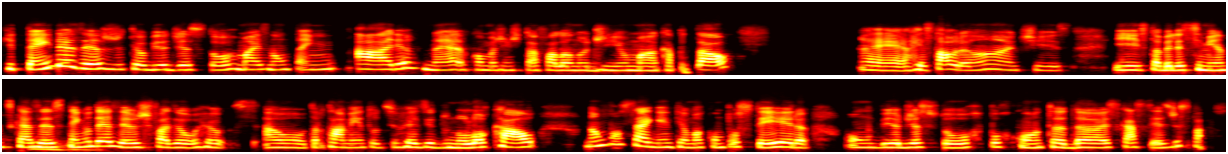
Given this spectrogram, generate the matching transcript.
que têm desejo de ter o biodigestor, mas não tem área, né? Como a gente está falando de uma capital, é, restaurantes e estabelecimentos que às vezes têm o uhum. desejo de fazer o, o, tratamento do seu resíduo no local, não conseguem ter uma composteira ou um biodigestor por conta da escassez de espaço.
